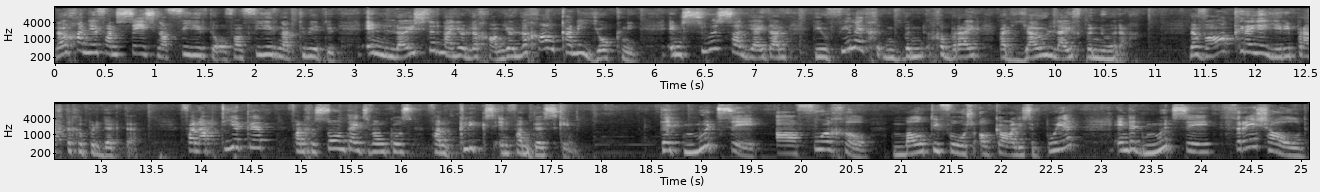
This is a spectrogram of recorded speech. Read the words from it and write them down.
Nou gaan jy van 6 na 4 toe of van 4 na 2 toe en luister na jou liggaam. Jou liggaam kan nie jok nie. En so sal jy dan die hoeveelheid gebruik wat jou lyf benodig. Nou waar kry jy hierdie pragtige produkte? Van apteke, van gesondheidswinkels, van Clicks en van Dischem. Dit moet sê A Vogel Multiforce alkalisiese poeier en dit moet sê Threshold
